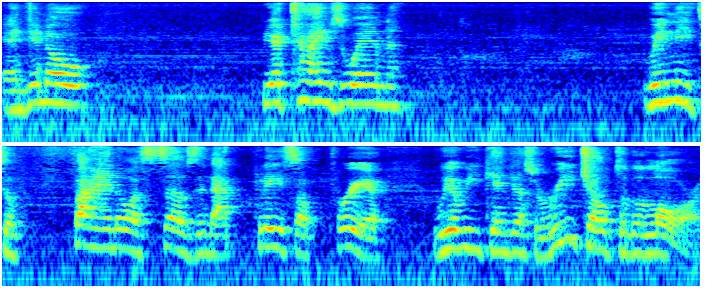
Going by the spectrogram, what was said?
And you know, there are times when we need to find ourselves in that place of prayer where we can just reach out to the Lord.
